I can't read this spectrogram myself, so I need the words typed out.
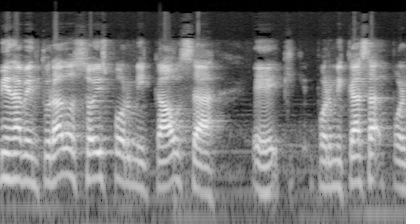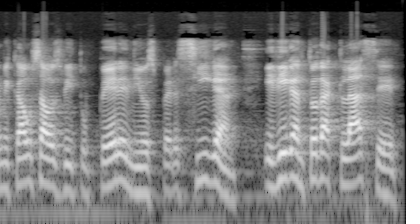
Bienaventurados sois por mi causa, eh, por mi casa, por mi causa os vituperen y os persigan y digan toda clase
